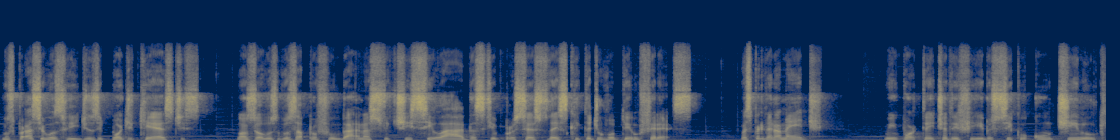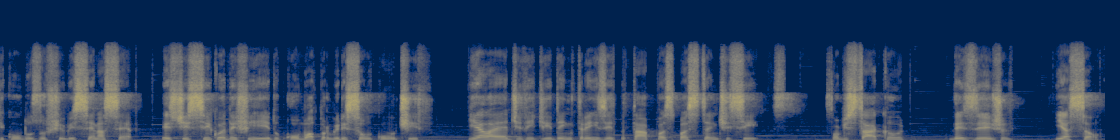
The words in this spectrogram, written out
Nos próximos vídeos e podcasts, nós vamos nos aprofundar nas sutis ciladas que o processo da escrita de um roteiro oferece. Mas, primeiramente, o importante é definir o ciclo contínuo que conduz o filme cena a cena. Este ciclo é definido como a progressão contínua e ela é dividida em três etapas bastante simples: obstáculo, desejo e ação.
